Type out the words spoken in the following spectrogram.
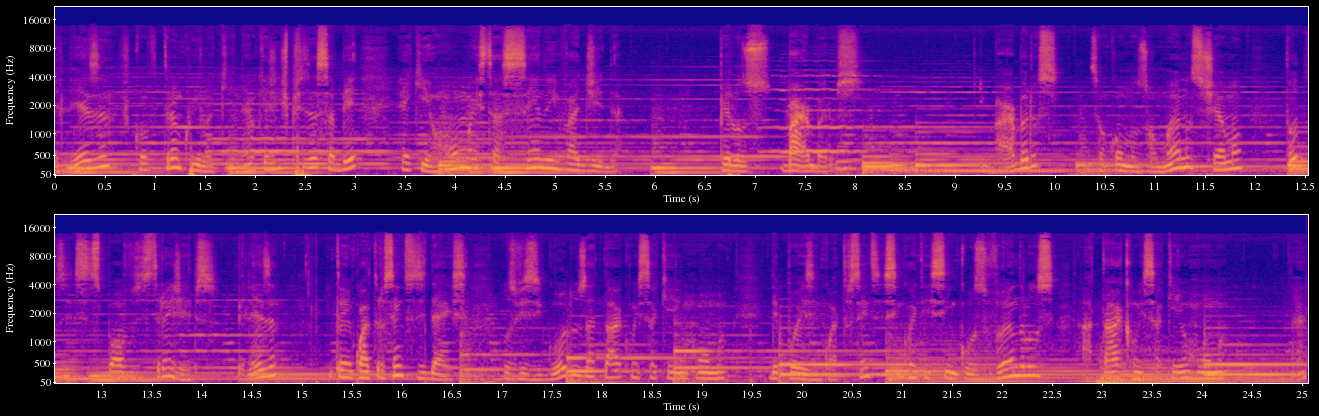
Beleza? Ficou tranquilo aqui, né? O que a gente precisa saber é que Roma está sendo invadida pelos bárbaros. E bárbaros são como os romanos chamam todos esses povos estrangeiros, beleza? Então, em 410, os visigodos atacam e saqueiam Roma. Depois, em 455, os vândalos atacam e saqueiam Roma. Né?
